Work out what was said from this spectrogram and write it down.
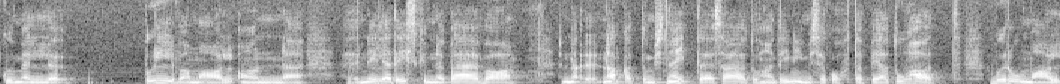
kui meil Põlvamaal on äh, neljateistkümne päeva nakatumisnäitaja saja tuhande inimese kohta pea tuhat, Võrumaal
